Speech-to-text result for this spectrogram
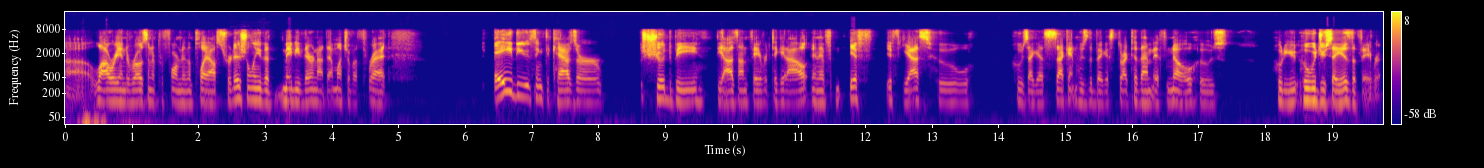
uh, Lowry and DeRozan have performed in the playoffs traditionally, that maybe they're not that much of a threat. A, do you think the Cavs are should be the odds-on favorite to get out? And if if if yes, who who's I guess second? Who's the biggest threat to them? If no, who's who do you who would you say is the favorite?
